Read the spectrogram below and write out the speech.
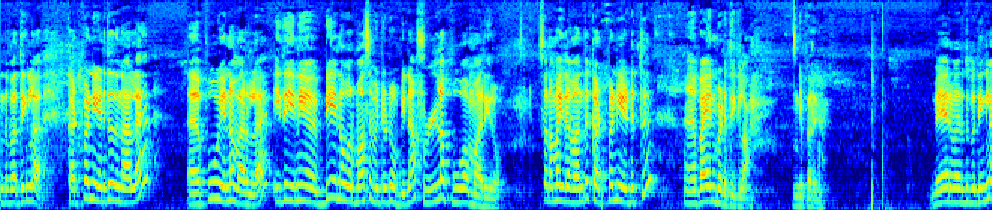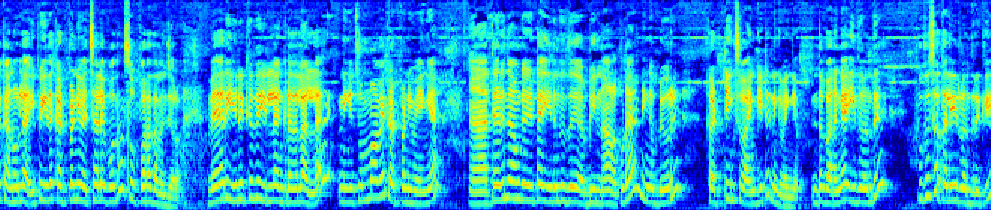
இந்த பார்த்திங்களா கட் பண்ணி எடுத்ததுனால பூ என்ன வரல. இது இனி இப்படியே என்ன ஒரு மாதம் விட்டுட்டோம் அப்படின்னா ஃபுல்லாக பூவாக மாறிடும் ஸோ நம்ம இதை வந்து கட் பண்ணி எடுத்து பயன்படுத்திக்கலாம். இங்கே பாருங்கள் வேர் வருது பார்த்தீங்களா கனவுல இப்போ இதை கட் பண்ணி வச்சாலே போதும் சூப்பராக தலைஞ்சிரும் வேறு இருக்குது இல்லைங்கிறதெல்லாம் இல்லை. நீங்கள் சும்மாவே கட் பண்ணி வைங்க. அஹ் தெரிஞ்சவங்க இருந்தது அப்படின்னா கூட நீங்கள் இப்படி ஒரு கட்டிங்ஸ் வாங்கிட்டு நீங்கள் வைங்க. இந்த பாருங்கள் இது வந்து புதுசாக தளிர் வந்திருக்கு.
